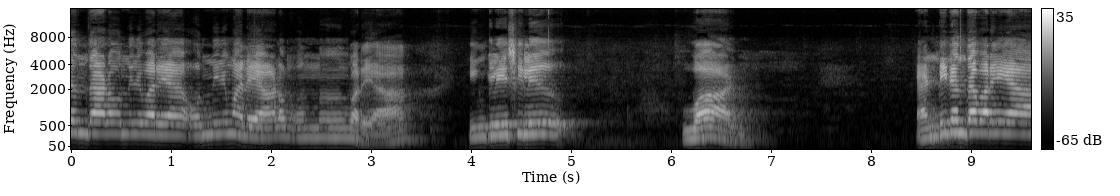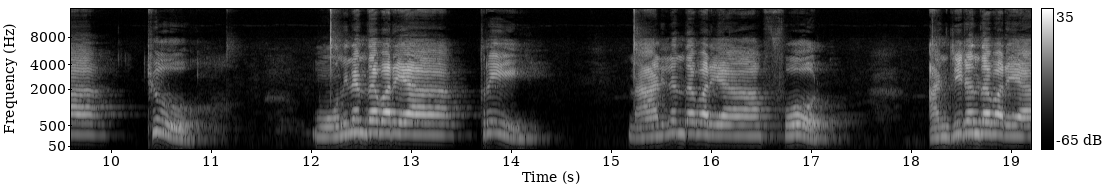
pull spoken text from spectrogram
എന്താണ് ഒന്നിന് പറയാ ഒന്നിന് മലയാളം ഒന്ന് പറയാ? ഇംഗ്ലീഷിൽ വൺ രണ്ടിനെന്താ പറയാ? ടു മൂന്നിനെന്താ പറയാ? ത്രീ നാലിനെന്താ പറയാ? ഫോർ അഞ്ചിനെന്താ പറയാ?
